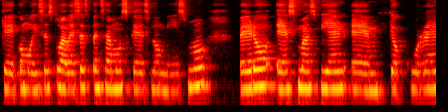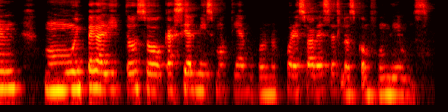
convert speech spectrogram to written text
que, como dices tú, a veces pensamos que es lo mismo, pero es más bien eh, que ocurren muy pegaditos o casi al mismo tiempo, ¿no? Por eso a veces los confundimos.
